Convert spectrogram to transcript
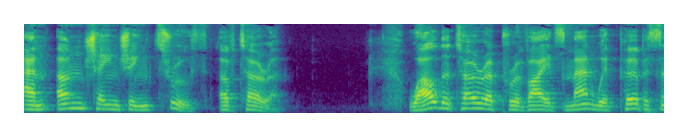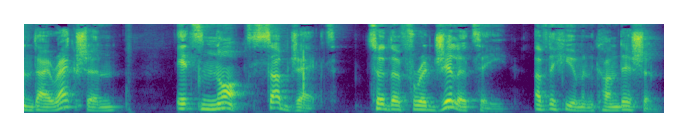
and unchanging truth of Torah. While the Torah provides man with purpose and direction, it's not subject to the fragility of the human condition.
